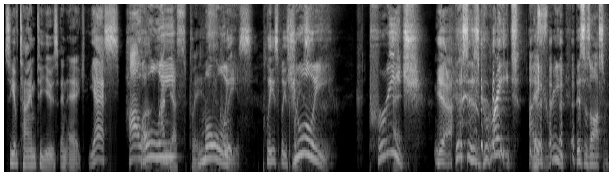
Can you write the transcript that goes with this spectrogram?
so you have time to use an egg. Yes, holla. Holy I'm- yes, please. moly, please, please, please, please. Julie, preach! Yeah. This is great. I agree. This is awesome.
